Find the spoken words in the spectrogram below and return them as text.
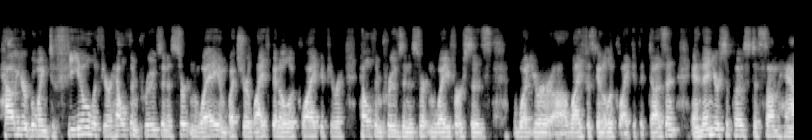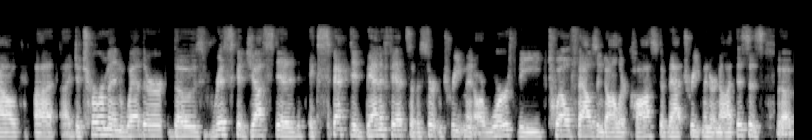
how you're going to feel if your health improves in a certain way and what's your life going to look like if your health improves in a certain way versus what your uh, life is going to look like if it doesn't. And then you're supposed to somehow uh, uh, determine whether those risk adjusted expected benefits of a certain treatment are worth the $12,000 cost of that treatment or not. This is uh,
